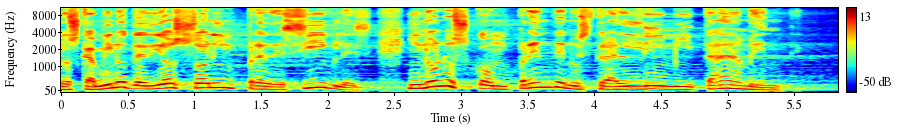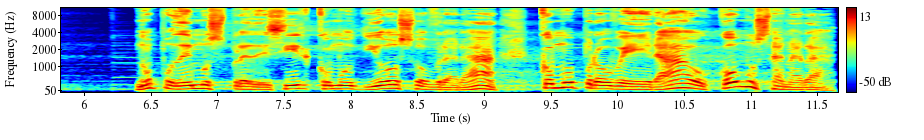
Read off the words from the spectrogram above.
Los caminos de Dios son impredecibles y no los comprende nuestra limitada mente. No podemos predecir cómo Dios obrará, cómo proveerá o cómo sanará.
